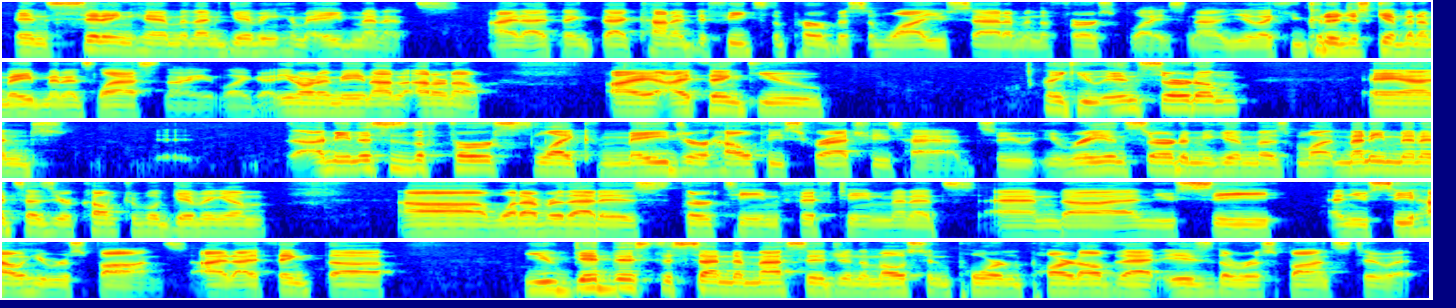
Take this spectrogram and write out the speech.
in sitting him and then giving him eight minutes. I, I think that kind of defeats the purpose of why you sat him in the first place. Now you like you could have just given him eight minutes last night. Like you know what I mean? I, I don't know. I I think you I think you insert him and I mean, this is the first like major healthy scratch he's had. So you, you reinsert him, you give him as mu- many minutes as you're comfortable giving him, uh, whatever that is, 13, 15 minutes, and uh, and you see and you see how he responds. I, I think the you did this to send a message, and the most important part of that is the response to it.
